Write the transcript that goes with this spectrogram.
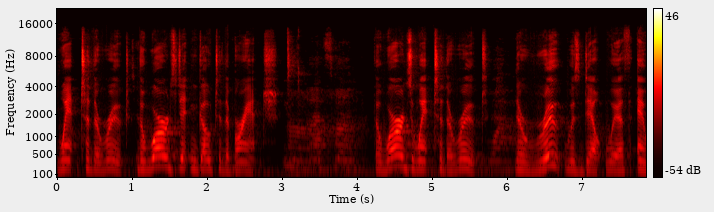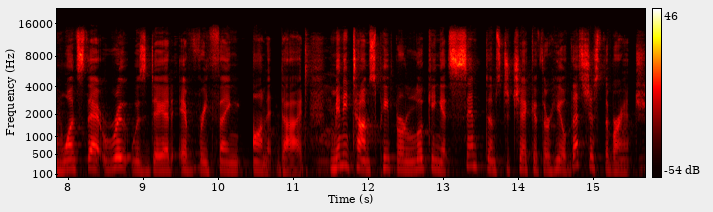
went to the root, the words didn't go to the branch. The words went to the root. The root was dealt with, and once that root was dead, everything on it died. Many times people are looking at symptoms to check if they're healed. That's just the branch.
